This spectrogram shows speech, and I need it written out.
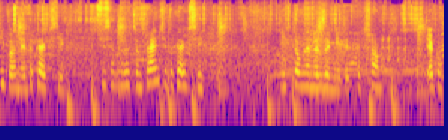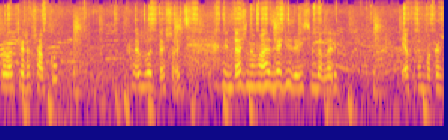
Ну, типа така, як всі. Щось я ходжу в цьому тренчі, така, як всі. Ніхто мене не замітить. Так що я купила вчора шапку. Ви будете в шоці. В вінтажному магазині за 8 доларів. Я потім покажу.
